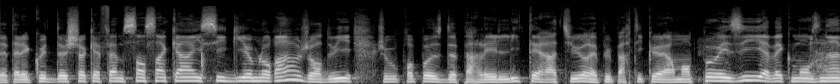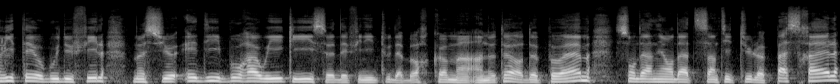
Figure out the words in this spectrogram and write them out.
êtes à l'écoute de Choc FM 105.1, ici Guillaume Laurin. Aujourd'hui, je vous propose de parler littérature et plus particulièrement poésie avec mon invité au bout du fil, monsieur Eddie Bouraoui, qui se définit tout d'abord comme un, auteur de poèmes. Son dernier en date s'intitule Passerelle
